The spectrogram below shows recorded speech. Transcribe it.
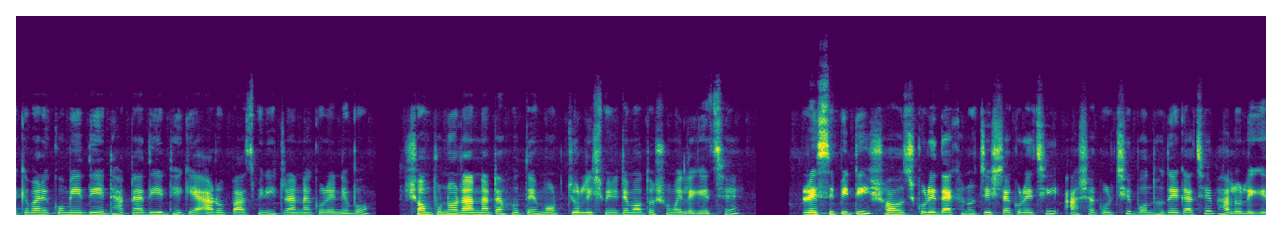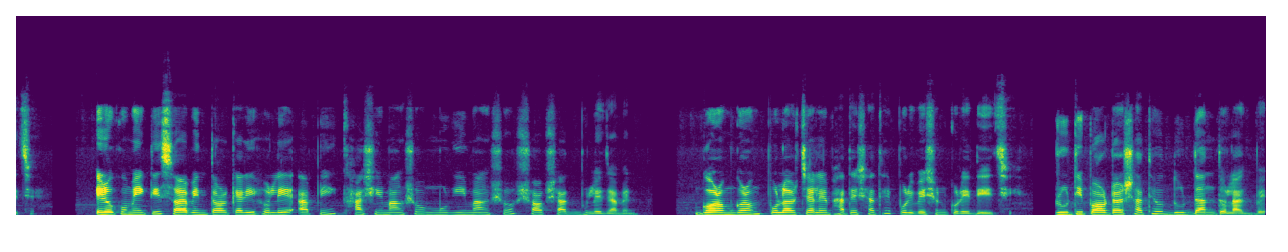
একেবারে কমিয়ে দিয়ে ঢাকনা দিয়ে ঢেকে আরও পাঁচ মিনিট রান্না করে নেব। সম্পূর্ণ রান্নাটা হতে মোট চল্লিশ মিনিটের মতো সময় লেগেছে। রেসিপিটি সহজ করে দেখানোর চেষ্টা করেছি। আশা করছি বন্ধুদের কাছে ভালো লেগেছে। এরকম একটি সয়াবিন তরকারি হলে আপনি খাসির মাংস, মুরগির মাংস সব স্বাদ ভুলে যাবেন। গরম গরম পোলাও চালের ভাতের সাথে পরিবেশন করে দিয়েছি। রুটি পরোটার সাথেও দুর্দান্ত লাগবে।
